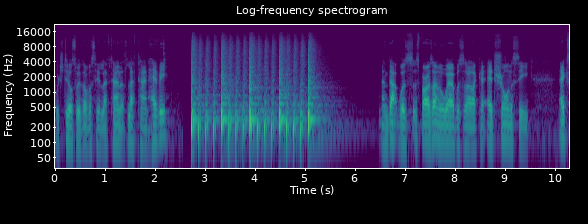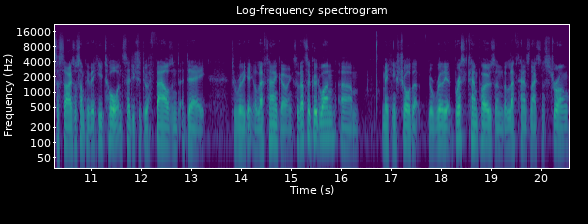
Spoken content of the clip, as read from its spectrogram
which deals with obviously left hand, that's left hand heavy. And that was, as far as I'm aware, was uh, like an Ed Shaughnessy exercise or something that he taught and said you should do a thousand a day to really get your left hand going. So that's a good one, um, making sure that you're really at brisk tempos and the left hand's nice and strong.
